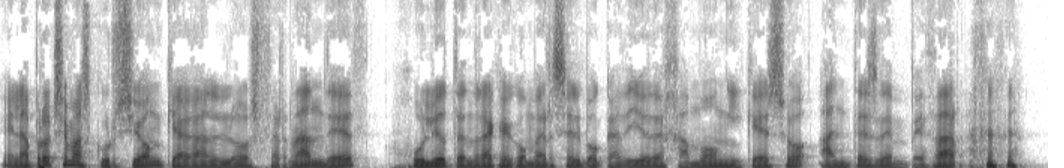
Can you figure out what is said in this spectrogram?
En la próxima excursión que hagan los Fernández, Julio tendrá que comerse el bocadillo de jamón y queso antes de empezar.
